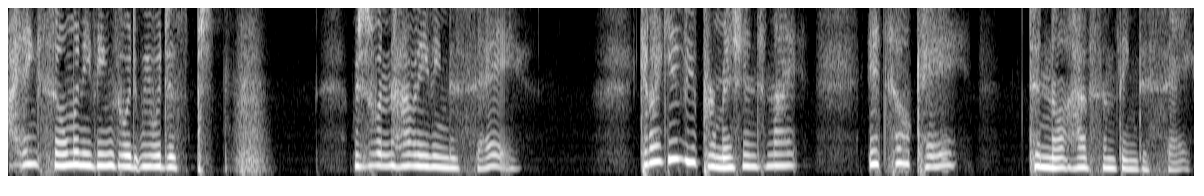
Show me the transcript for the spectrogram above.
I think so many things would we would just we just wouldn't have anything to say. Can I give you permission tonight? It's okay to not have something to say.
